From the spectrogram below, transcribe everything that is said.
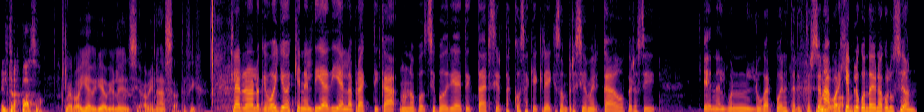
el traspaso. Claro, ahí habría violencia, amenaza, te fijas. Claro, no, lo que voy yo es que en el día a día, en la práctica, uno sí podría detectar ciertas cosas que cree que son precio de mercado, pero sí en algún lugar pueden estar distorsionadas. por ejemplo, cuando hay una colusión.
